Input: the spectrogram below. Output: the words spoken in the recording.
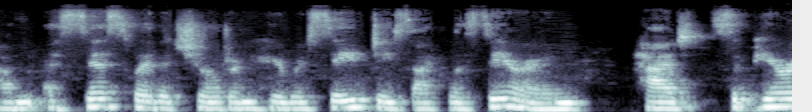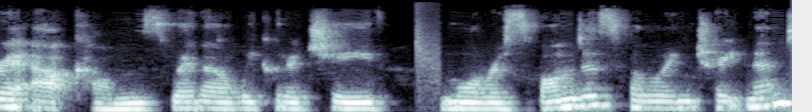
um, assess whether children who received D-cycloserine had superior outcomes, whether we could achieve more responders following treatment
